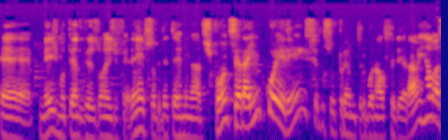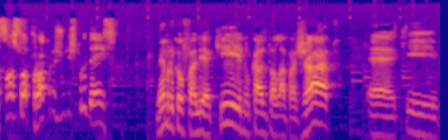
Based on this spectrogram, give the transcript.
é, mesmo tendo visões diferentes sobre determinados pontos, era a incoerência do Supremo Tribunal Federal em relação à sua própria jurisprudência. Lembra que eu falei aqui no caso da Lava Jato? É, que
